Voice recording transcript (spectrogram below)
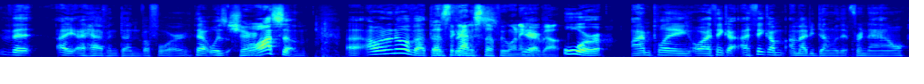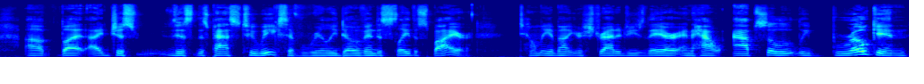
that I, I haven't done before. That was Sure. awesome. Uh, I want to know about that. That's the kind of stuff we wanna hear about. Or I'm playing. Oh, I think I think I'm, I might be done with it for now. Uh, but I just this this past two weeks have really dove into Slay the Spire. Tell me about your strategies there and how absolutely broken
